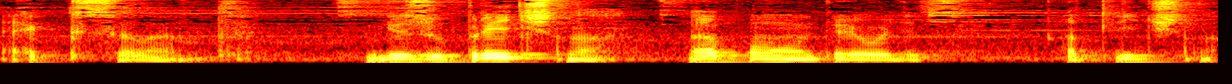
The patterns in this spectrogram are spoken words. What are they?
Excellent. Безупречно, да, по-моему, переводится. Отлично.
